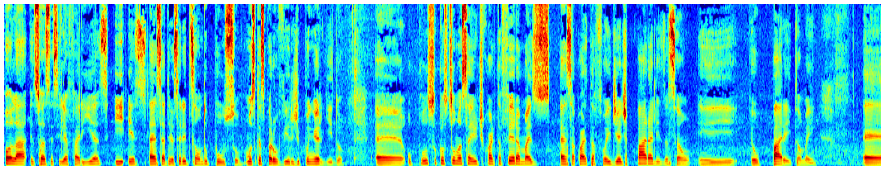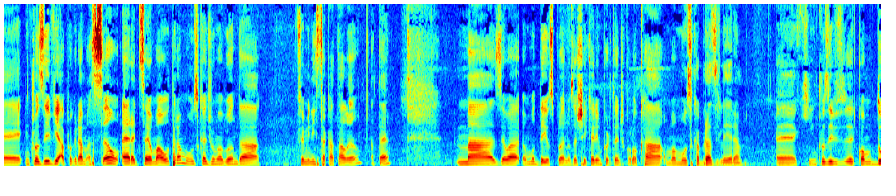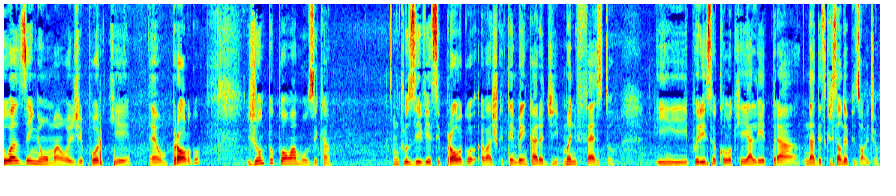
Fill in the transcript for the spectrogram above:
Olá, eu sou a Cecília Farias e essa é a terceira edição do Pulso, Músicas para Ouvir de Punho Erguido. É, o Pulso costuma sair de quarta-feira, mas essa quarta foi dia de paralisação e eu parei também. É, inclusive, a programação era de sair uma outra música de uma banda feminista catalã, até. Mas eu, eu mudei os planos, achei que era importante colocar uma música brasileira é, que inclusive como duas em uma hoje, porque é um prólogo junto com a música. Inclusive esse prólogo eu acho que tem bem cara de manifesto e por isso eu coloquei a letra na descrição do episódio.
